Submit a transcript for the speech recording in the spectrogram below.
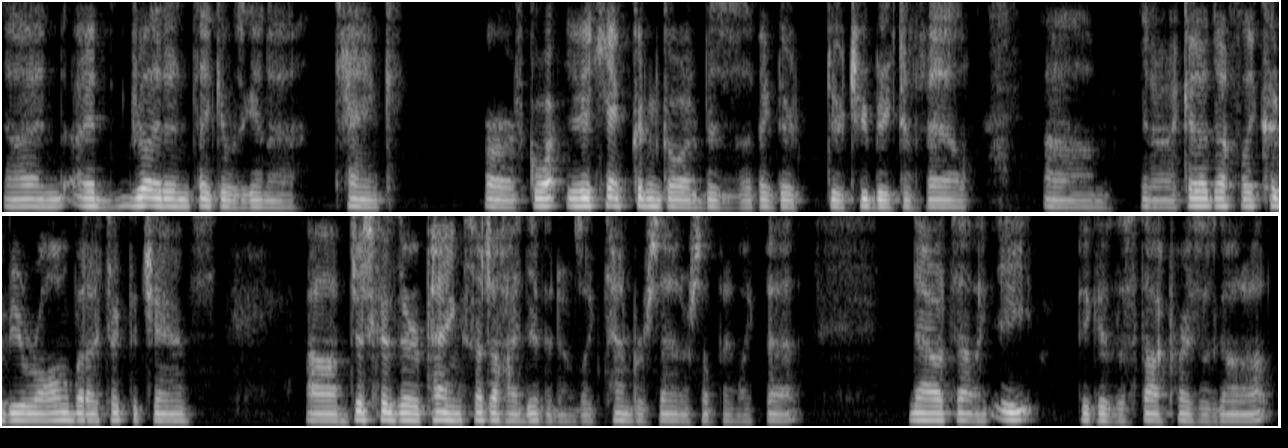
and I, I really didn't think it was gonna tank, or if go, they can't couldn't go out of business. I think they're they're too big to fail. Um, you know, I could definitely could be wrong, but I took the chance um, just because they're paying such a high dividend. It was like ten percent or something like that. Now it's at like eight because the stock price has gone up.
